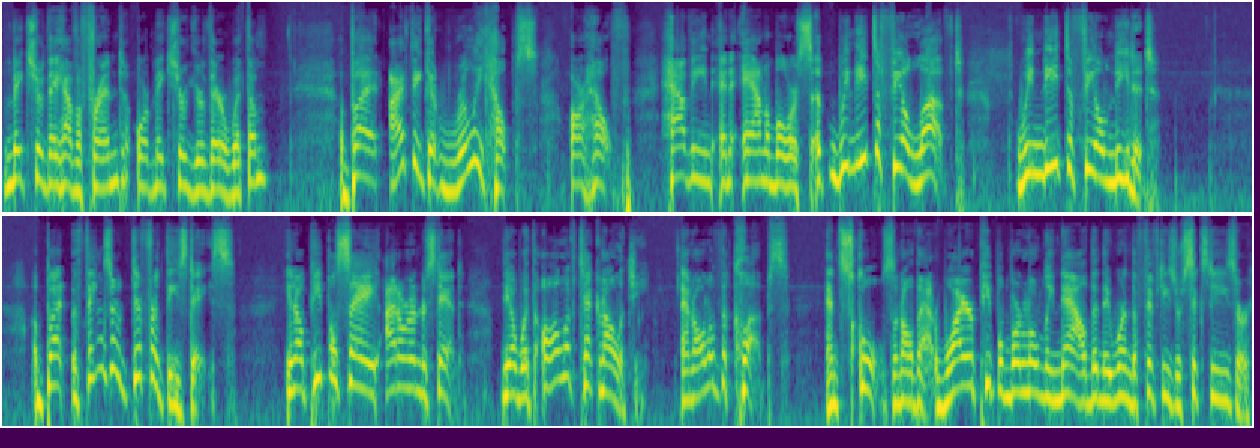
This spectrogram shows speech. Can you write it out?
Make sure they have a friend or make sure you're there with them. But I think it really helps our health having an animal or we need to feel loved. We need to feel needed. But things are different these days. You know, people say, I don't understand. You know, with all of technology and all of the clubs and schools and all that, why are people more lonely now than they were in the 50s or 60s or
